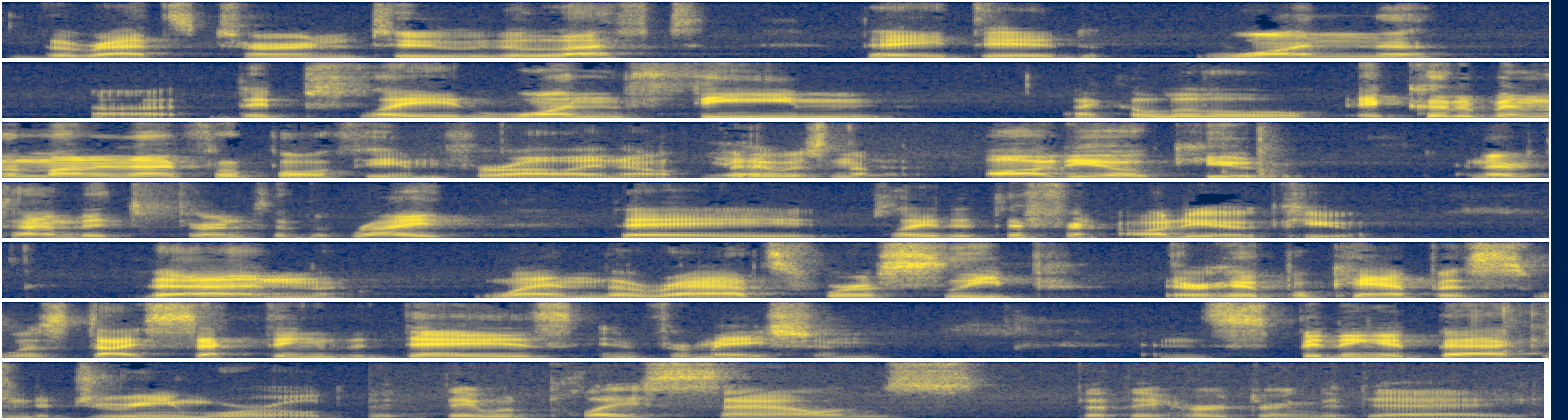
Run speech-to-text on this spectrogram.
the rats turned to the left, they did one. Uh, they played one theme, like a little. It could have been the Monday Night Football theme for all I know, yeah, but it was an yeah. audio cue. And every time they turned to the right, they played a different audio cue. Then, when the rats were asleep, their hippocampus was dissecting the day's information and spitting it back into dream world. They would play sounds that they heard during the day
